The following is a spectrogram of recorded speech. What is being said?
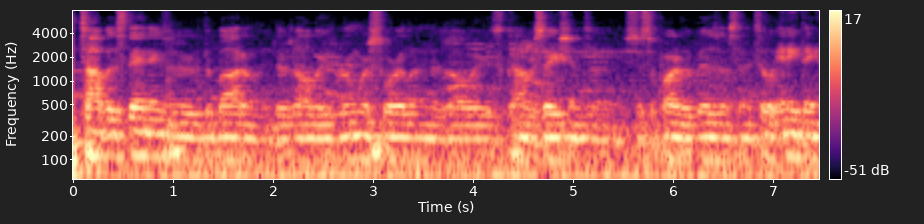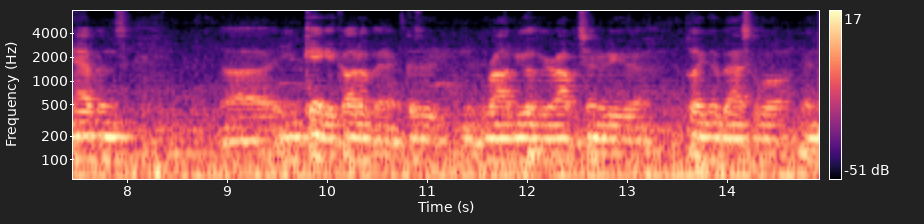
the top of the standings or the bottom, there's always rumors swirling, there's always conversations, and it's just a part of the business. And until anything happens, uh, you can't get caught up in it because it rob you of your opportunity to play good basketball. And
